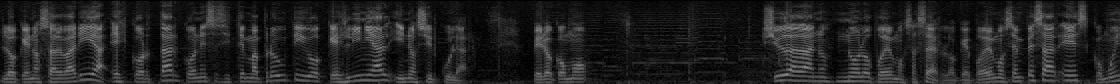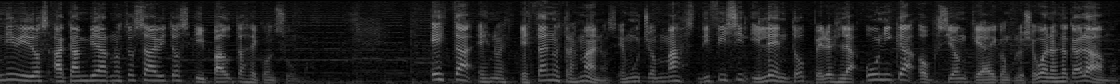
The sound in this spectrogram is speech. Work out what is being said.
Lo que nos salvaría es cortar con ese sistema productivo que es lineal y no circular. Pero como ciudadanos no lo podemos hacer. Lo que podemos empezar es, como individuos, a cambiar nuestros hábitos y pautas de consumo. Esta está en nuestras manos, es mucho más difícil y lento, pero es la única opción que hay, concluye. Bueno, es lo que hablábamos,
